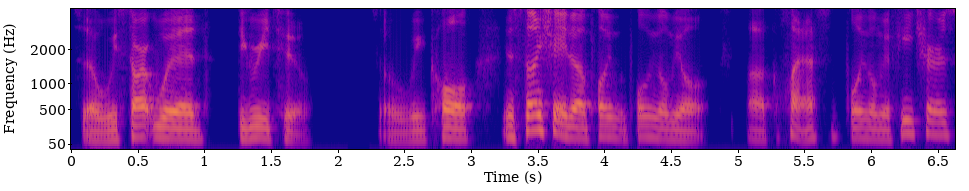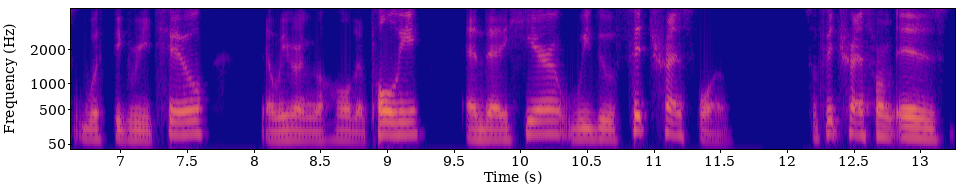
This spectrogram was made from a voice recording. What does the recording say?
So we start with degree two. So we call instantiate a poly polynomial uh, class, polynomial features with degree two, and we're going to hold a poly. And then here we do fit transform. So fit transform is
